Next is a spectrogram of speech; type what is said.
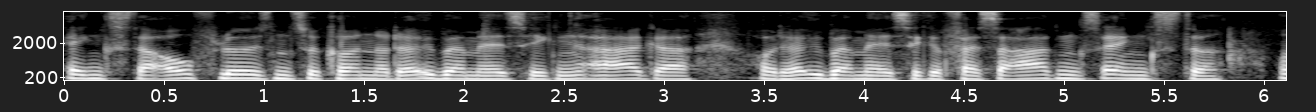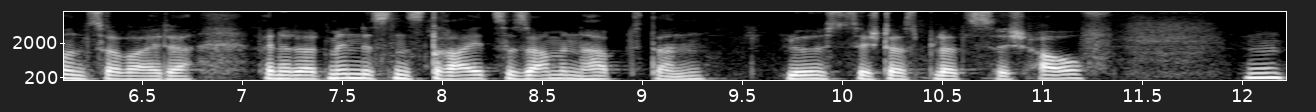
Ängste auflösen zu können oder übermäßigen Ärger oder übermäßige Versagensängste und so weiter. Wenn ihr dort mindestens drei zusammen habt, dann löst sich das plötzlich auf. Hm,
